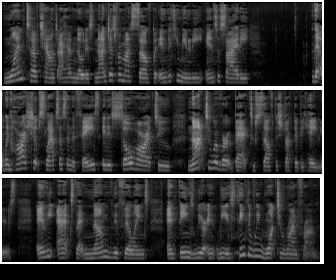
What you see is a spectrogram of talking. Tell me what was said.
One tough challenge I have noticed, not just for myself, but in the community, in society, that when hardship slaps us in the face, it is so hard to not to revert back to self-destructive behaviors and the acts that numb the feelings and things we are in, we instinctively want to run from.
